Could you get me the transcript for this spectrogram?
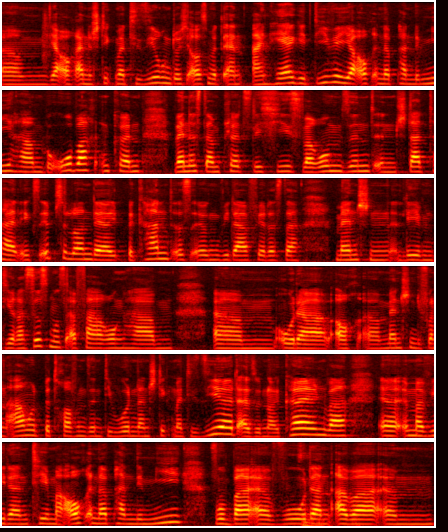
ähm, ja auch eine Stigmatisierung durchaus mit ein, einhergeht, die wir ja auch in der Pandemie haben beobachten können, wenn es dann plötzlich hieß, warum sind in Stadtteil XY, der bekannt ist irgendwie dafür, dass da Menschen leben, die Rassismuserfahrungen haben ähm, oder auch äh, Menschen, die von Armut betroffen sind, die wurden dann stigmatisiert. Also Neukölln war äh, immer wieder ein Thema, auch in der Pandemie, wobei, äh, wo mhm. dann aber ähm,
